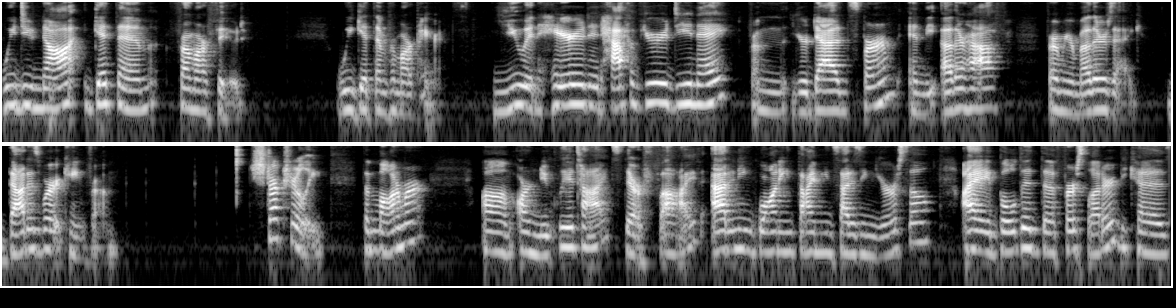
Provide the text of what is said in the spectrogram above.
We do not get them from our food, we get them from our parents. You inherited half of your DNA from your dad's sperm and the other half from your mother's egg. That is where it came from. Structurally, the monomer um, are nucleotides. There are five adenine, guanine, thymine, cytosine, uracil. I bolded the first letter because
